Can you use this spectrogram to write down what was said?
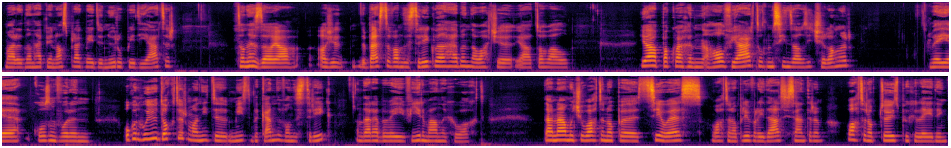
Maar dan heb je een afspraak bij de neuropediater. Dan is dat, ja, als je de beste van de streek wil hebben, dan wacht je ja, toch wel, ja, pakweg een half jaar tot misschien zelfs ietsje langer. Wij uh, kozen voor een, ook een goede dokter, maar niet de meest bekende van de streek. En daar hebben wij vier maanden gewacht. Daarna moet je wachten op het COS, wachten op revalidatiecentrum, wachten op thuisbegeleiding.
